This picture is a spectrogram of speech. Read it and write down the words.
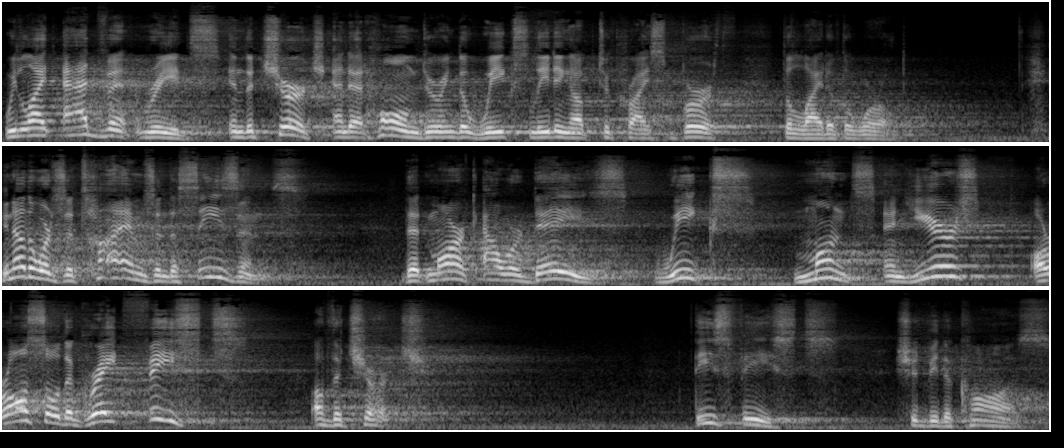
We light Advent wreaths in the church and at home during the weeks leading up to Christ's birth, the light of the world. In other words, the times and the seasons that mark our days, weeks, months, and years are also the great feasts of the church. These feasts should be the cause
